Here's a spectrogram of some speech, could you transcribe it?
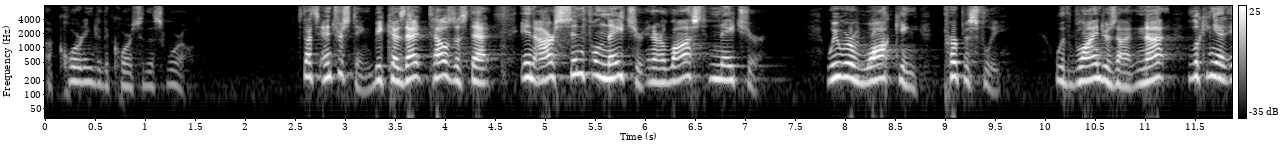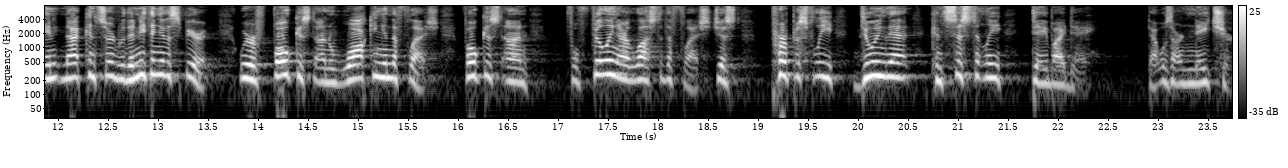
according to the course of this world. So that's interesting because that tells us that in our sinful nature, in our lost nature, we were walking purposefully with blinders on, not looking at, any, not concerned with anything of the Spirit. We were focused on walking in the flesh, focused on fulfilling our lust of the flesh, just purposefully doing that consistently day by day. That was our nature.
